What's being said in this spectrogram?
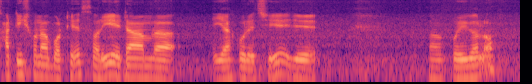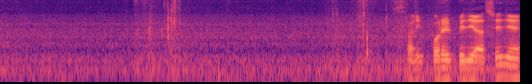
খাঁটি সোনা বটে সরি এটা আমরা ইয়া করেছি যে কই গেল? সরি পরের পেজে আছে যে,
